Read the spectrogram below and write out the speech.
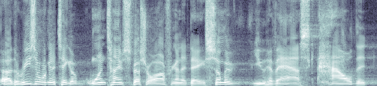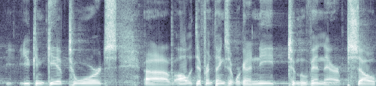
Uh, the reason we're going to take a one time special offering on that day, some of you have asked how that you can give towards uh, all the different things that we're going to need to move in there. So,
